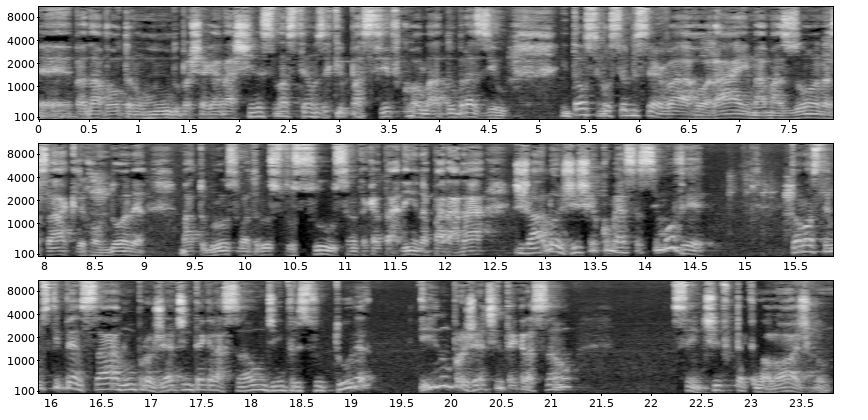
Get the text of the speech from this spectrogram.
é, para dar a volta no mundo para chegar na China se nós temos aqui o Pacífico ao lado do Brasil. Então, se você observar Roraima, Amazonas, Acre, Rondônia, Mato Grosso, Mato Grosso do Sul, Santa Catarina, Paraná, já a logística começa a se mover. Então, nós temos que pensar num projeto de integração de infraestrutura e num projeto de integração científico, tecnológico,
